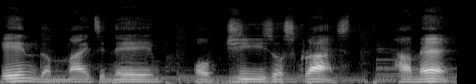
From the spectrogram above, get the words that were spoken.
in the mighty name of Jesus Christ. Amen.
